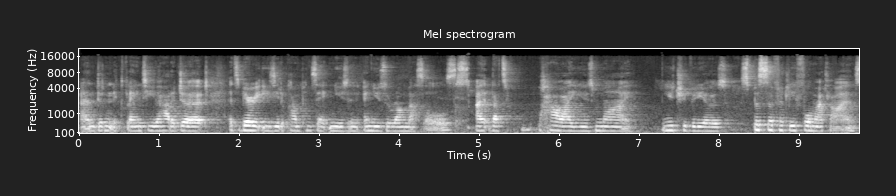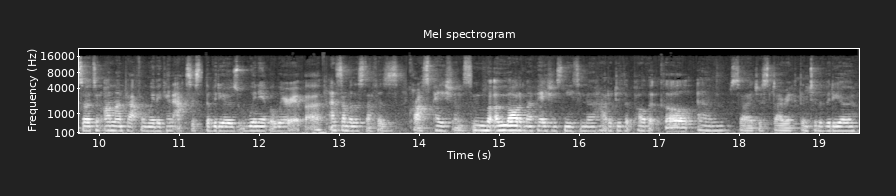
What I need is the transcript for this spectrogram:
and didn't explain to you how to do it, it's very easy to compensate and use and use the wrong muscles. I, that's how I use my YouTube videos specifically for my clients. So it's an online platform where they can access the videos whenever, wherever. And some of the stuff is cross patients. A lot of my patients need to know how to do the pelvic curl, and so I just direct them to the video.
